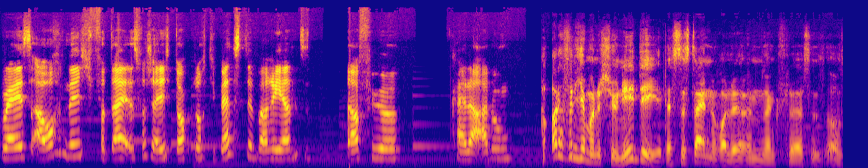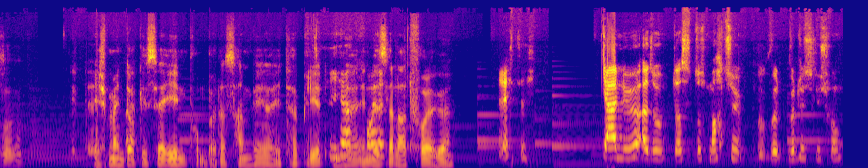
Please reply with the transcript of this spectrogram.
Grace auch nicht. Von daher ist wahrscheinlich Doc noch die beste Variante dafür. Keine Ahnung. Oh, das finde ich aber eine schöne Idee. dass Das deine Rolle im St. Fleurs. ist auch so. Ich meine, Doc ist ja eh ein Pumper, das haben wir ja etabliert in, Ja, der, in der Salatfolge. Richtig. Ja, nö, also das, das macht sie, würde würd sie schon,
